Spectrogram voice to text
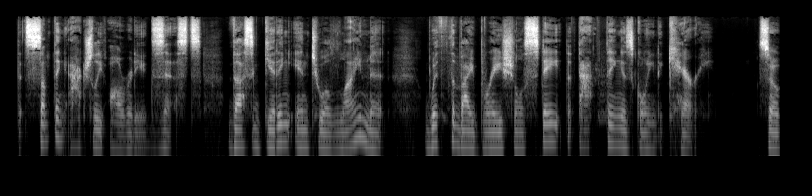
that something actually already exists, thus getting into alignment with the vibrational state that that thing is going to carry. So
